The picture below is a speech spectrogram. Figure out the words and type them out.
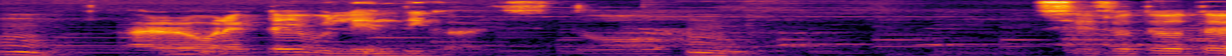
হুম। আর অনেকটাই লেন্দি কাজ তো শেষ হতে হতে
